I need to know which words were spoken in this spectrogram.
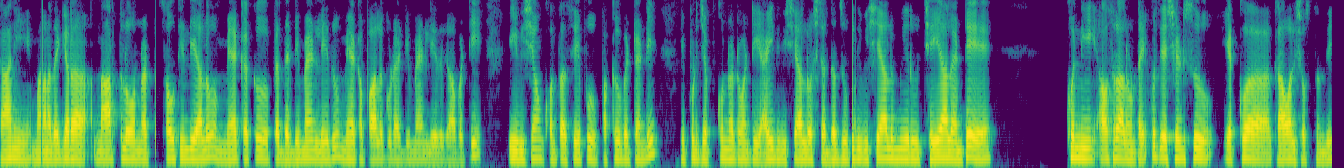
కానీ మన దగ్గర నార్త్లో ఉన్నట్టు సౌత్ ఇండియాలో మేకకు పెద్ద డిమాండ్ లేదు మేక పాలకు కూడా డిమాండ్ లేదు కాబట్టి ఈ విషయం కొంతసేపు పక్కకు పెట్టండి. ఇప్పుడు చెప్పుకున్నటువంటి ఐదు విషయాల్లో శ్రద్ధ చూపి ఐదు విషయాలు మీరు చేయాలంటే కొన్ని అవసరాలు ఉంటాయి. కొద్దిగా షెడ్స్ ఎక్కువ కావాల్సి వస్తుంది.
